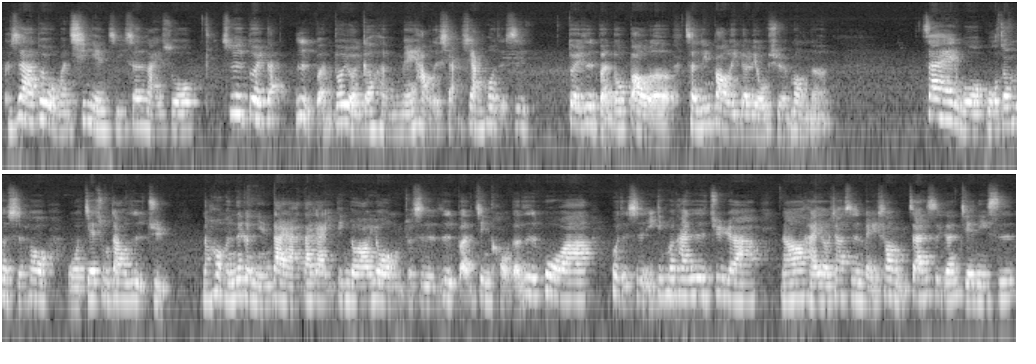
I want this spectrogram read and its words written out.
可是啊，对我们七年级生来说，是不是对待日本都有一个很美好的想象，或者是对日本都抱了曾经抱了一个留学梦呢？在我国中的时候，我接触到日剧，然后我们那个年代啊，大家一定都要用就是日本进口的日货啊，或者是一定会看日剧啊，然后还有像是美少女战士跟杰尼斯，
